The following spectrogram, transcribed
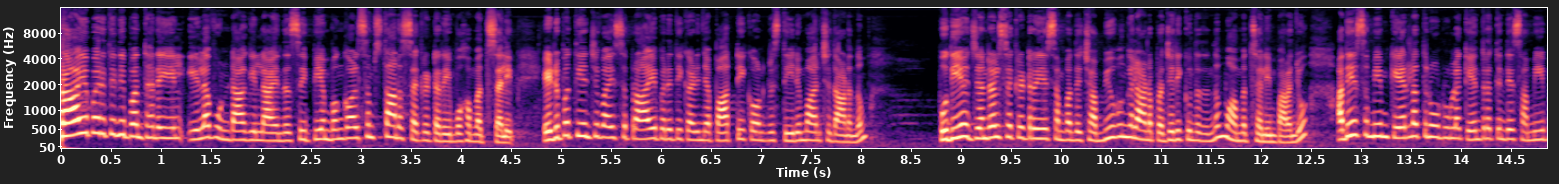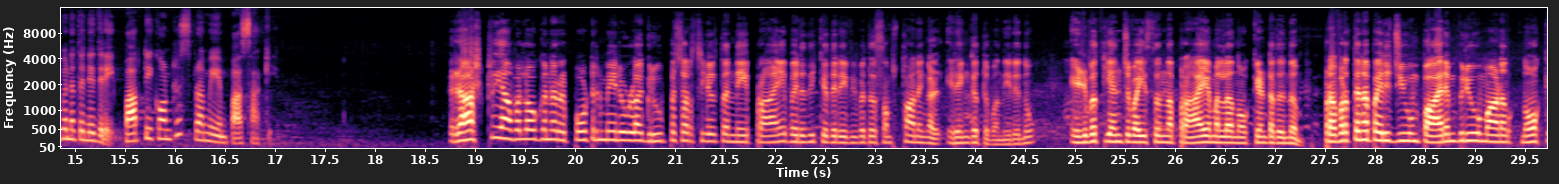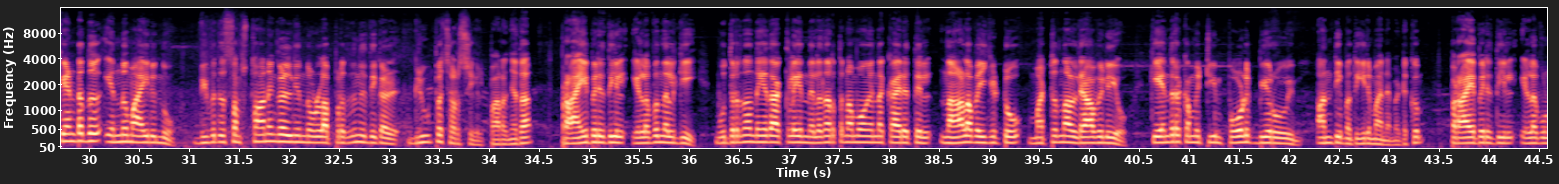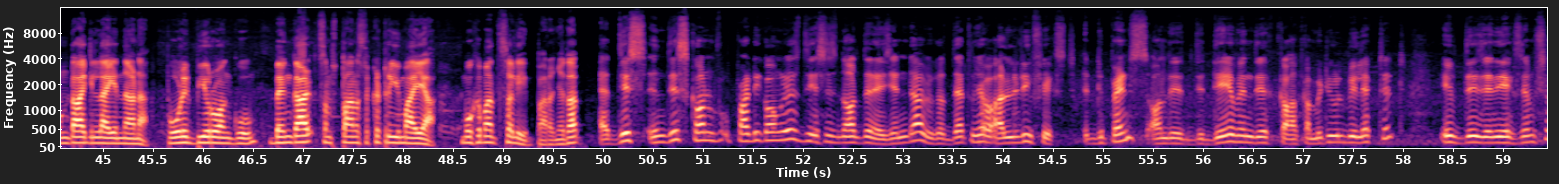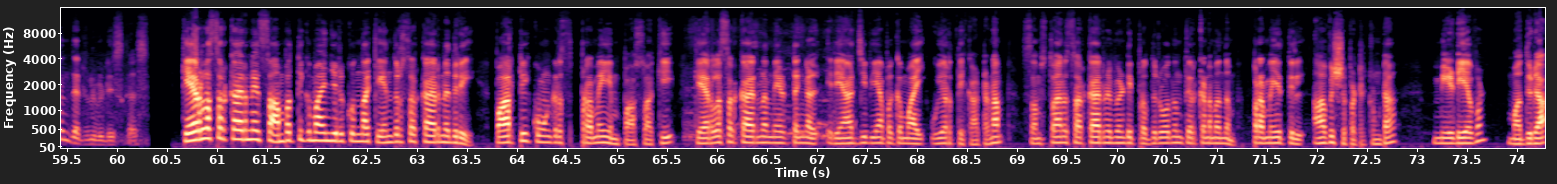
പ്രായപരിധി നിബന്ധനയിൽ ഇളവുണ്ടാകില്ല എന്ന് C P M Bengal സംസ്ഥാന സെക്രട്ടറി മുഹമ്മദ് സലീം. എഴുപത്തിയഞ്ച് വയസ്സ് പ്രായപരിധി കഴിഞ്ഞ പാർട്ടി കോൺഗ്രസ് തീരുമാനിച്ചതാണെന്നും പുതിയ ജനറൽ സെക്രട്ടറിയെ സംബന്ധിച്ച അഭ്യൂഹങ്ങളാണ് പ്രചരിക്കുന്നതെന്നും മുഹമ്മദ് സലീം പറഞ്ഞു. അതേസമയം കേരളത്തിനോടുള്ള കേന്ദ്രത്തിന്റെ സമീപനത്തിനെതിരെ പാർട്ടി കോൺഗ്രസ് പ്രമേയം പാസാക്കി. രാഷ്ട്രീയ അവലോകന റിപ്പോർട്ടിന്മേലുള്ള ഗ്രൂപ്പ് ചർച്ചയിൽ തന്നെ പ്രായപരിധിക്കെതിരെ വിവിധ സംസ്ഥാനങ്ങൾ രംഗത്ത് വന്നിരുന്നു. എഴുപത്തിയഞ്ച് വയസ്സെന്ന പ്രായമല്ല നോക്കേണ്ടതെന്നും പ്രവർത്തന പരിചയവും പാരമ്പര്യവുമാണ് നോക്കേണ്ടത് എന്നുമായിരുന്നു വിവിധ സംസ്ഥാനങ്ങളിൽ നിന്നുള്ള പ്രതിനിധികൾ ഗ്രൂപ്പ് ചർച്ചയിൽ പറഞ്ഞത്. പ്രായപരിധിയിൽ ഇളവ് നൽകി മുതിർന്ന നേതാക്കളെ നിലനിർത്തണമോ എന്ന കാര്യത്തിൽ നാളെ വൈകിട്ടോ മറ്റന്നാൾ രാവിലെയോ കേന്ദ്ര കമ്മിറ്റിയും പോളിറ്റ് ബ്യൂറോയും അന്തിമ തീരുമാനമെടുക്കും പ്രായപരിധിയിൽ ഇളവുണ്ടാകില്ല എന്നാണ് പോളിറ്റ് ബ്യൂറോ അംഗവും ബംഗാൾ സംസ്ഥാന സെക്രട്ടറിയുമായ മുഹമ്മദ് സലീം പറഞ്ഞത് this, in this party congress, this is not the agenda because that we have already fixed. It depends on the, the day when the committee will be elected. If there is any exemption, that will be discussed. Kerala സർക്കാരിനെ സാമ്പത്തികമായി ഞെരുക്കുന്ന കേന്ദ്ര സർക്കാരിനെതിരെ party Congress പ്രമേയം പാസാക്കി. കേരള സർക്കാരിന്റെ നേട്ടങ്ങൾ രാജ്യവ്യാപകമായി ഉയർത്തിക്കാട്ടണം. സംസ്ഥാന സർക്കാരിനു വേണ്ടി പ്രതിരോധം തീർക്കണമെന്നും പ്രമേയത്തിൽ ആവശ്യപ്പെട്ടിട്ടുണ്ട്. Media one Madurai.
